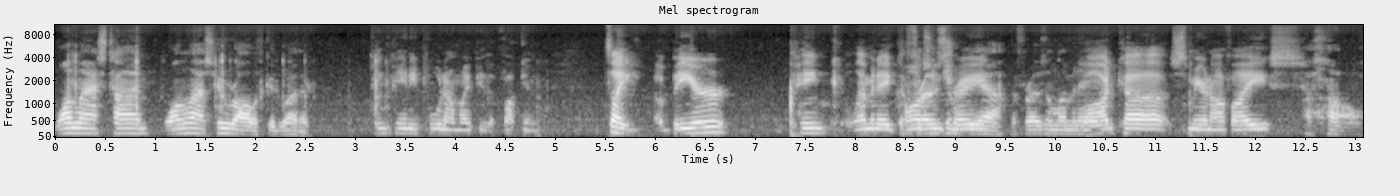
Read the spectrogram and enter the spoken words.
One last time, one last hoorah with good weather. Pink panty pool down might be the fucking. It's like a beer, pink lemonade The frozen, concentrate, yeah, the frozen lemonade. vodka, Smirnoff Ice. Oh,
